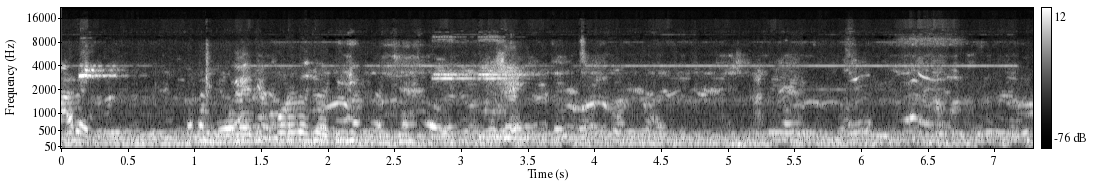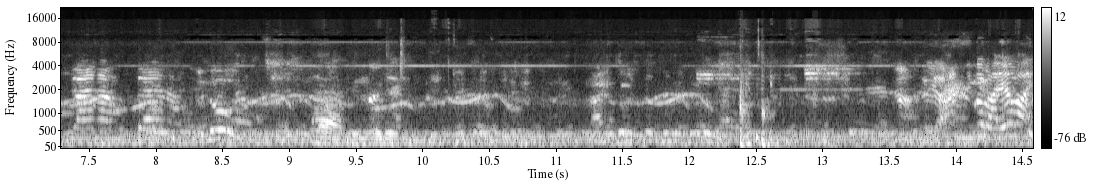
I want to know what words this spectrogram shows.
আরে মনে এদিক করে দেছো ওদিকে হ্যাঁ বিলকুল ভাই ভাই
